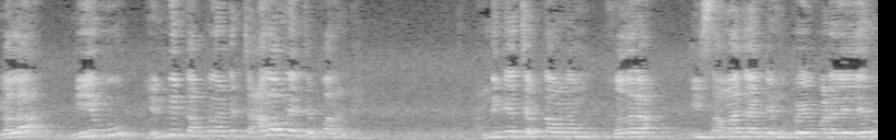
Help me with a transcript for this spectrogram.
ఇవాళ నీవు ఎన్ని తప్పులు అంటే చాలా ఉన్నాయి చెప్పాలంటే. అందుకే చెప్తా ఉన్నాం సోదరా ఈ సమాజానికి ఉపయోగపడలే లేదు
